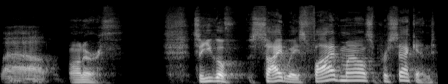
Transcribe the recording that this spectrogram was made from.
Wow. on Earth. So you go sideways five miles per second.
